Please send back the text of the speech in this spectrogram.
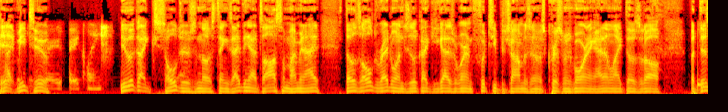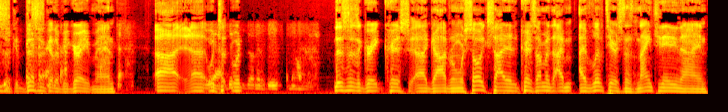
Yeah, me too. Very, very clean. You look like soldiers in those things. I think that's awesome. I mean, I those old red ones. You look like you guys are wearing footsie pajamas and it was Christmas morning. I didn't like those at all. But this is this is going to be great, man. Uh, uh, Yeah, t- this is going to be phenomenal. This is a great Chris uh, Godwin. We're so excited, Chris. I'm, I'm I've lived here since 1989,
